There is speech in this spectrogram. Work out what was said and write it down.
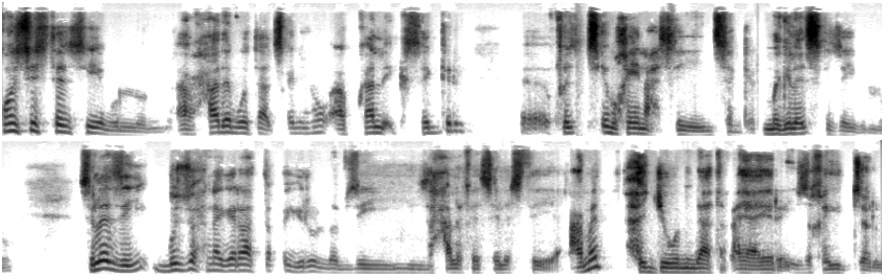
ኮንሲስተንሲ የብሉን ኣብ ሓደ ቦታ ጸኒሑ ኣብ ካልእ ክሰግር ፈፂሙ ከይናሕሰየ እዩ ዝሰግር መግለፂ ዘይብሉ ስለዚ ብዙሕ ነገራት ተቐይሩ ኣሎ ኣብዚ ዝሓለፈ ሰለስተ ዓመት ሕጂ እውን እንዳተቐያየረ እዩ ዝኸይድ ዘሎ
